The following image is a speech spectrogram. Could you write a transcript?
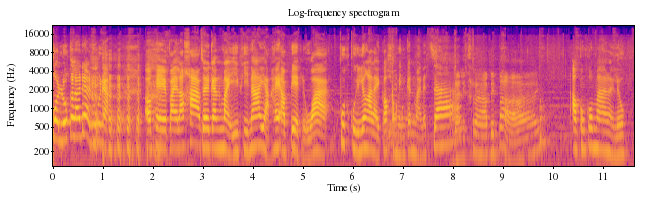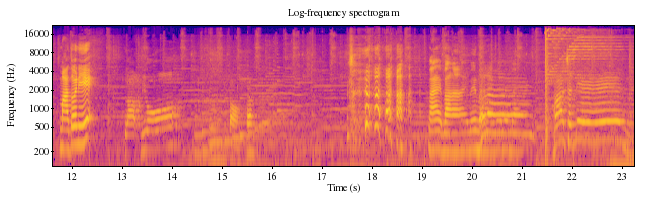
คนลุกกันแล้วเนี่ยดูเนี่ย โอเคไปแล้วค่ะ เจอกันใหม่ EP หน้าอยากให้อัปเดตหรือว่าพูดคุยเรื่องอะไรก็คอมเมนต์กันมานะจ๊ะ ได้เลยครับ บ๊ายบาย เอากลมๆมาหน่อยเร็ว มาตัวนี้ หลับโยหนึ่งสองสาม บายบายบายบายบายบายบ้านฉันเอง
